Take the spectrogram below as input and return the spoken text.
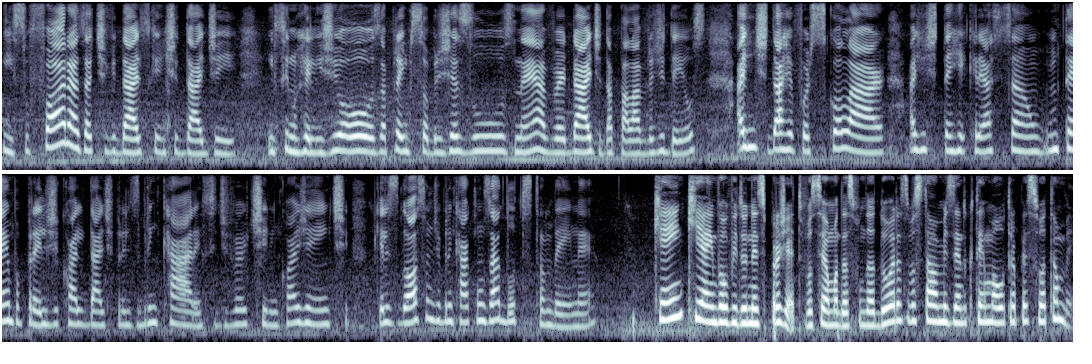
Isso, fora as atividades que a gente dá de ensino religioso, aprende sobre Jesus, né, a verdade da palavra de Deus. A gente dá reforço escolar, a gente tem recreação, um tempo para eles de qualidade para eles brincarem, se divertirem com a gente, porque eles gostam de brincar com os adultos também, né? Quem que é envolvido nesse projeto? Você é uma das fundadoras, você estava me dizendo que tem uma outra pessoa também.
